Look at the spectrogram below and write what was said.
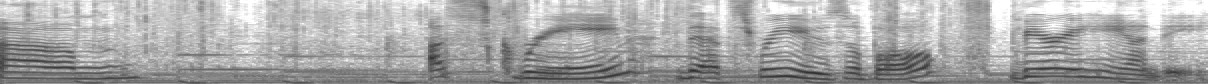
um, a screen that's reusable, very handy.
